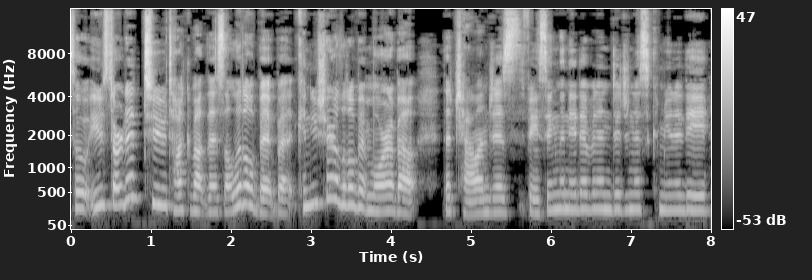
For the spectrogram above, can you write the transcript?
So you started to talk about this a little bit, but can you share a little bit more about the challenges facing the Native and Indigenous community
